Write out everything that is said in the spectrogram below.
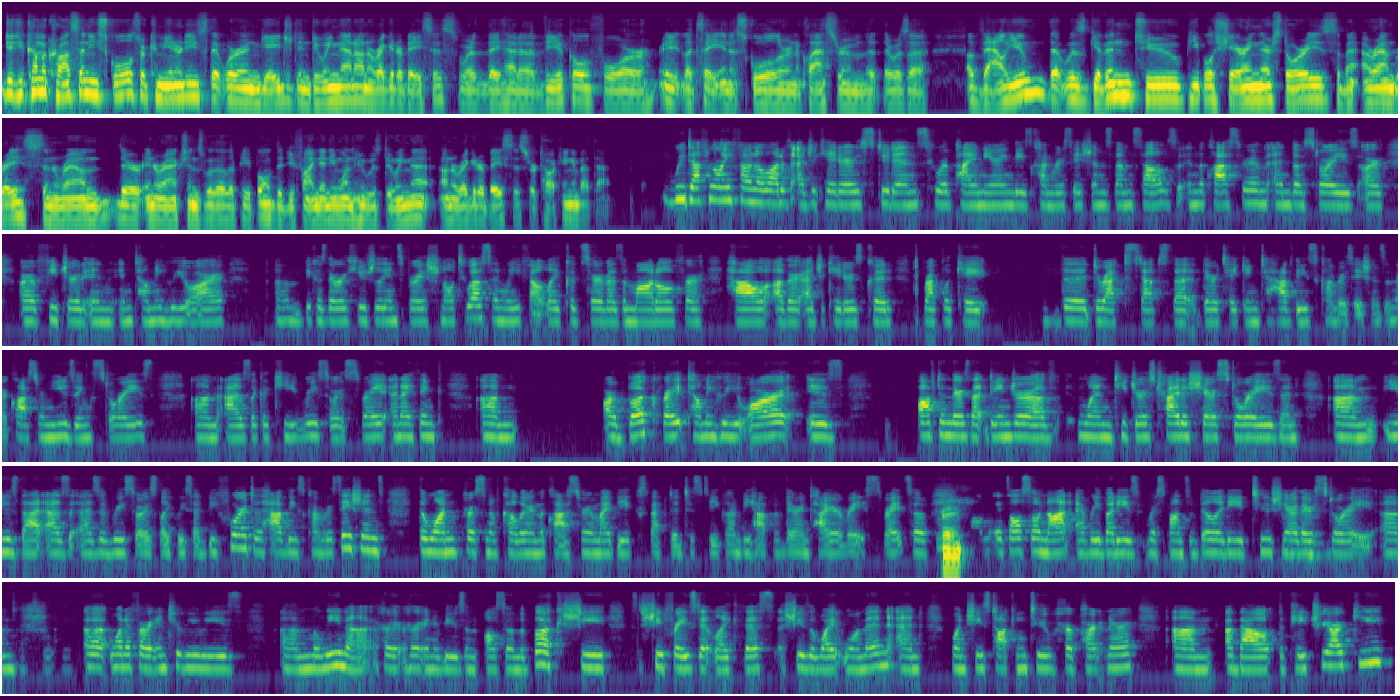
Did you come across any schools or communities that were engaged in doing that on a regular basis where they had a vehicle for eh, let's say in a school or in a classroom that there was a a value that was given to people sharing their stories about, around race and around their interactions with other people? Did you find anyone who was doing that on a regular basis or talking about that? We definitely found a lot of educators, students who are pioneering these conversations themselves in the classroom, and those stories are are featured in in Tell Me Who You Are. Um, because they were hugely inspirational to us and we felt like could serve as a model for how other educators could replicate the direct steps that they're taking to have these conversations in their classroom using stories um, as like a key resource right? And i think um, our book right tell me who you are is often there's that danger of when teachers try to share stories and um, use that as, as a resource, like we said before, to have these conversations, the one person of color in the classroom might be expected to speak on behalf of their entire race, right? So right. Um, it's also not everybody's responsibility to share their mm-hmm. story. Um, uh, one of our interviewees um, Melina, her, her interviews and also in the book, she she phrased it like this: She's a white woman, and when she's talking to her partner um, about the patriarchy,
